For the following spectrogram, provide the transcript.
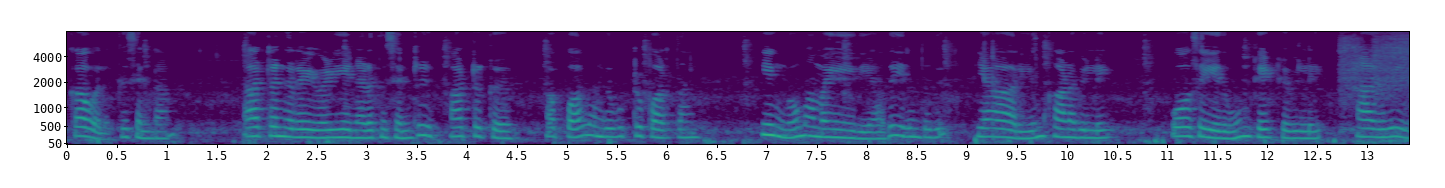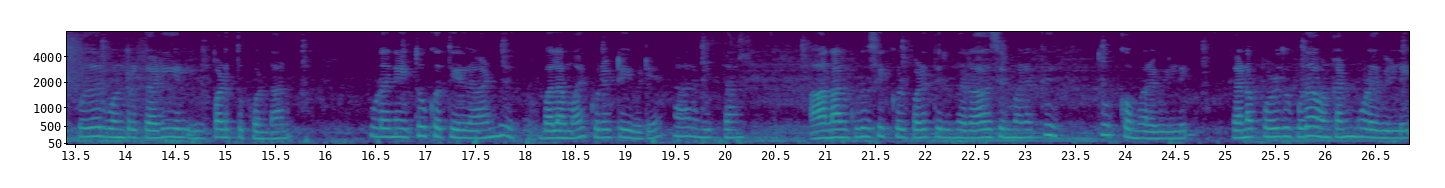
காவலுக்கு சென்றான். ஆற்றங்கரை வழியே நடந்து சென்று ஆற்றுக்கு அப்பால் அங்கு உற்று பார்த்தான். எங்கும் அமைதியாக இருந்தது. யாரையும் காணவில்லை. ஓசை எதுவும் கேட்கவில்லை. ஆகவே புதர் ஒன்றுக்கு அடியில் படுத்து கொண்டான். உடனே தூக்கத்தில் ஆண்டு பலமாய் குரட்டை விட ஆரம்பித்தான். ஆனால் குடிசைக்குள் படுத்திருந்த ராஜசிம்மனுக்கு தூக்கம் வரவில்லை. கனப்பொழுது கூட அவன் கண் மூடவில்லை.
